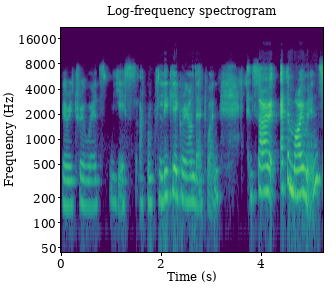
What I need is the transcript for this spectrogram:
very true words. Yes, I completely agree on that one. So, at the moment,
